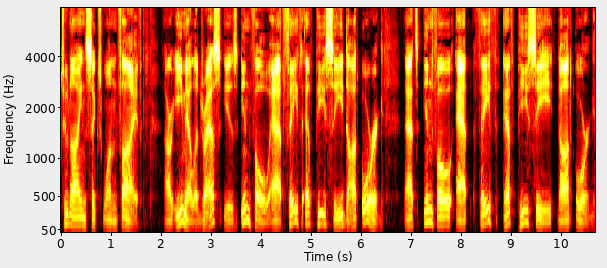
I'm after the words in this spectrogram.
29615. Our email address is info at faithfpc.org. That's info at faithfpc.org.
